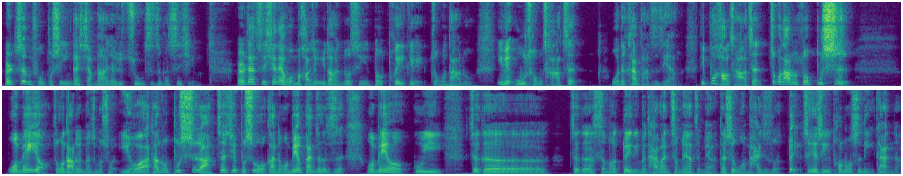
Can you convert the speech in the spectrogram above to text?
而政府不是应该想办法要去阻止这个事情？而但是现在我们好像遇到很多事情都推给中国大陆，因为无从查证。我的看法是这样的：你不好查证，中国大陆说不是，我没有。中国大陆有没有这么说？有啊，他说不是啊，这些不是我干的，我没有干这个事，我没有故意这个这个什么对你们台湾怎么样怎么样。但是我们还是说，对这些事情通通是你干的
